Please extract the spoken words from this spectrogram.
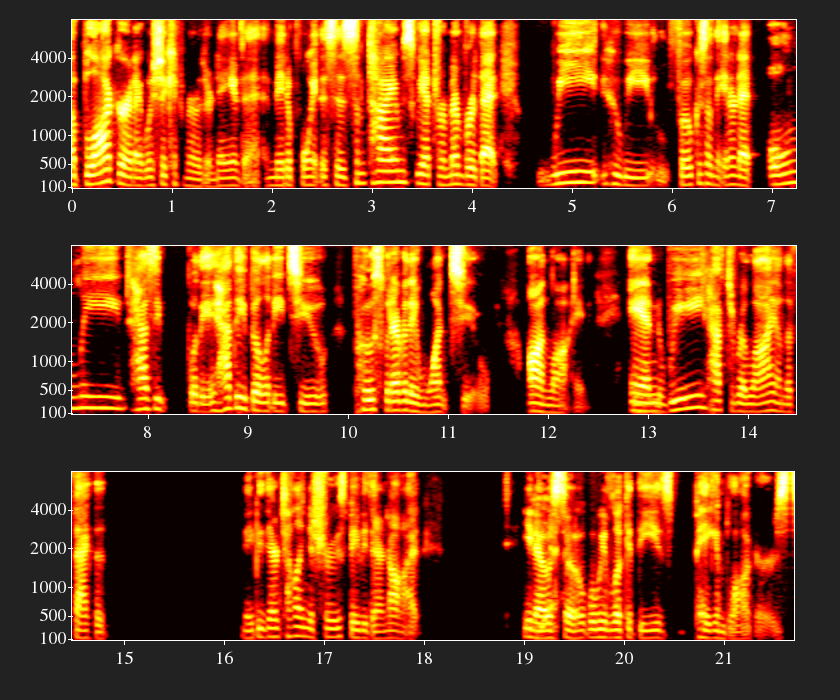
a blogger and i wish i could remember their name that made a point that says sometimes we have to remember that we who we focus on the internet only has the well they have the ability to post whatever they want to online mm-hmm. and we have to rely on the fact that maybe they're telling the truth maybe they're not you know yeah. so when we look at these pagan bloggers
